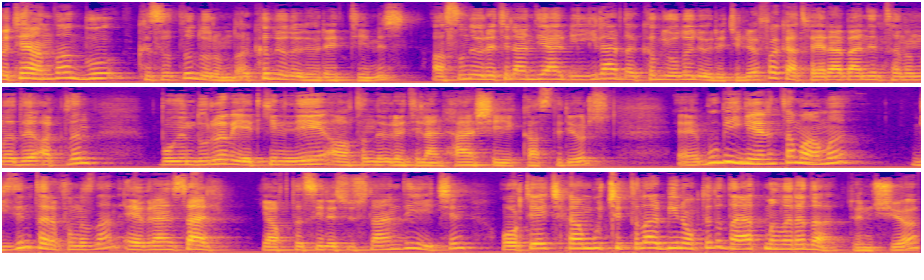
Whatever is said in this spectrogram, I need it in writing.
Öte yandan bu kısıtlı durumda akıl yoluyla ürettiğimiz, aslında üretilen diğer bilgiler de akıl yoluyla üretiliyor. Fakat Feyerabend'in tanımladığı aklın boyunduruğu ve yetkinliği altında üretilen her şeyi kastediyoruz. E, bu bilgilerin tamamı bizim tarafımızdan evrensel yaftasıyla süslendiği için ortaya çıkan bu çıktılar bir noktada dayatmalara da dönüşüyor.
